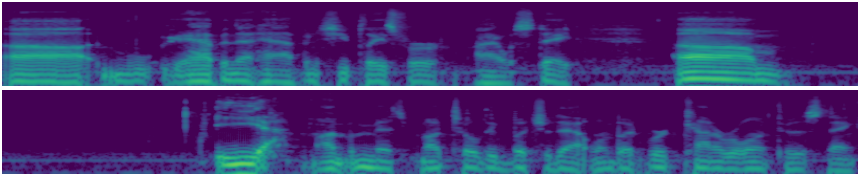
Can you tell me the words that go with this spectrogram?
Uh, happened that happened. She plays for Iowa State. Um, yeah, I, I, totally butchered that one, but we're kind of rolling through this thing.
